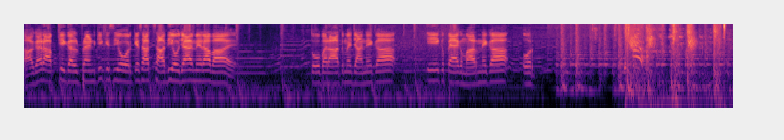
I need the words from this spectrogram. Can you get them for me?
अगर आपकी गर्लफ्रेंड की किसी और के साथ शादी हो जाए मेरा भाई तो बारात में जाने का, एक पैग मारने का और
